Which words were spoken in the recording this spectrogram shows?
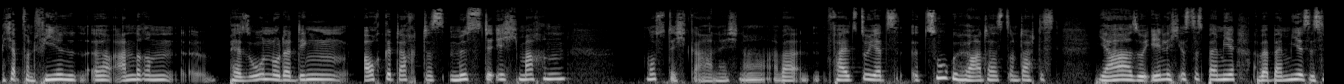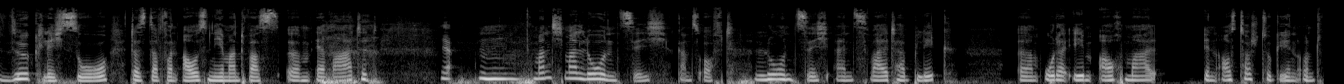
Ich habe von vielen äh, anderen äh, Personen oder Dingen auch gedacht, das müsste ich machen. Musste ich gar nicht, ne? Aber falls du jetzt äh, zugehört hast und dachtest, ja, so ähnlich ist es bei mir, aber bei mir ist es wirklich so, dass da von außen jemand was ähm, erwartet. Ja. Hm, manchmal lohnt sich, ganz oft, lohnt sich ein zweiter Blick ähm, oder eben auch mal in Austausch zu gehen und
